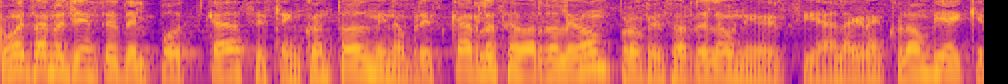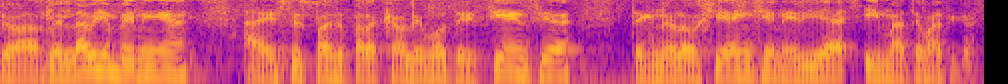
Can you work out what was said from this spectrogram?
¿Cómo están oyentes del podcast? Estén con todos. Mi nombre es Carlos Eduardo León, profesor de la Universidad de la Gran Colombia y quiero darle la bienvenida a este espacio para que hablemos de ciencia, tecnología, ingeniería y matemáticas.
